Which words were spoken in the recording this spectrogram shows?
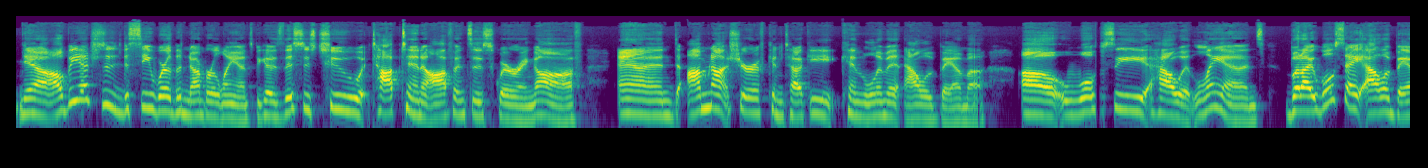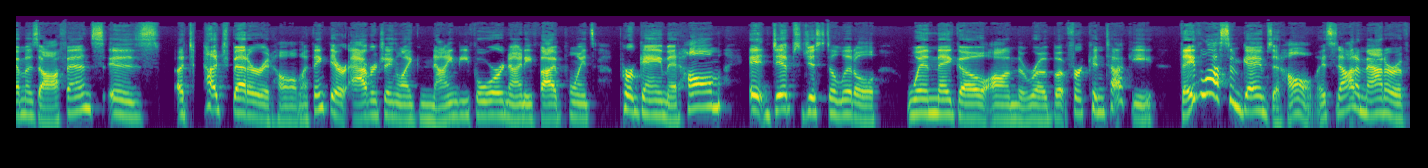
Yeah, I'll be interested to see where the number lands because this is two top 10 offenses squaring off. And I'm not sure if Kentucky can limit Alabama. Uh, we'll see how it lands. But I will say Alabama's offense is a touch better at home. I think they're averaging like 94, 95 points per game at home. It dips just a little when they go on the road. But for Kentucky, they've lost some games at home. It's not a matter of,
